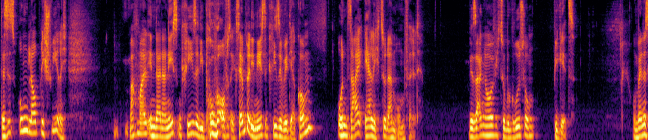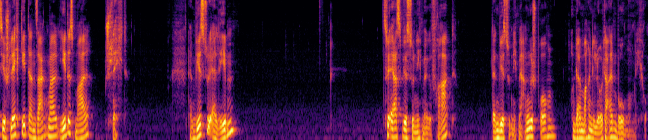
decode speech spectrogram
Das ist unglaublich schwierig. Mach mal in deiner nächsten Krise die Probe aufs Exempel. Die nächste Krise wird ja kommen. Und sei ehrlich zu deinem Umfeld. Wir sagen ja häufig zur Begrüßung, wie geht's? Und wenn es dir schlecht geht, dann sag mal jedes Mal schlecht. Dann wirst du erleben, zuerst wirst du nicht mehr gefragt, dann wirst du nicht mehr angesprochen und dann machen die Leute einen Bogen um dich rum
